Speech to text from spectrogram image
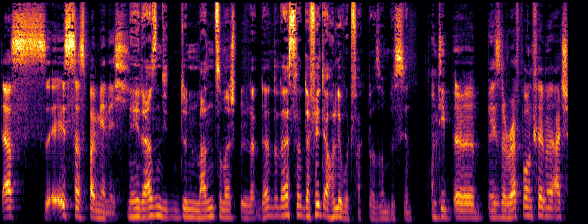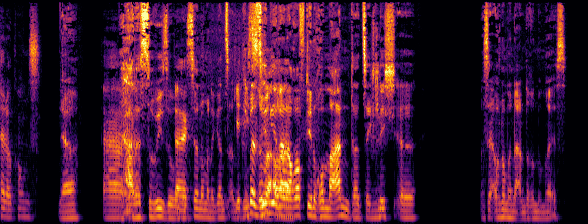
Das ist das bei mir nicht. Nee, da sind die dünnen Mann zum Beispiel, da, da, ist, da fehlt der Hollywood-Faktor so ein bisschen. Und die äh, Basil Rathbone-Filme als Sherlock Holmes. Ja. Da, Ja, das sowieso. da das ist ja nochmal eine ganz andere. Die basieren ja dann auch auf den Romanen tatsächlich, äh, was ja auch nochmal eine andere Nummer ist.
